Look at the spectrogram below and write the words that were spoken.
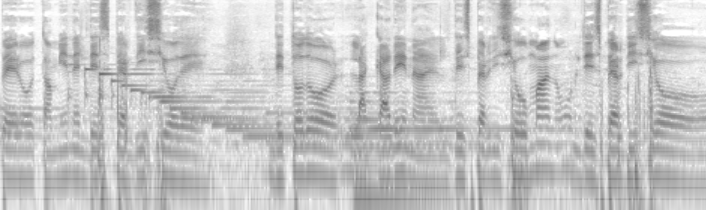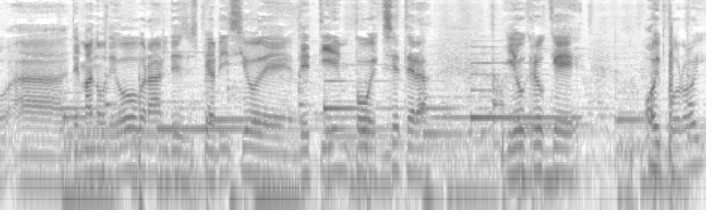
pero también el desperdicio de, de toda la cadena, el desperdicio humano, el desperdicio uh, de mano de obra, el desperdicio de, tiempo, etc. Yo creo que hoy por hoy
